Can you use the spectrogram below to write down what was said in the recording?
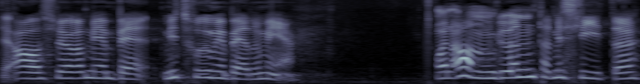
Det avslører at vi, vi tror vi er bedre enn vi er. Og En annen grunn til at vi sliter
